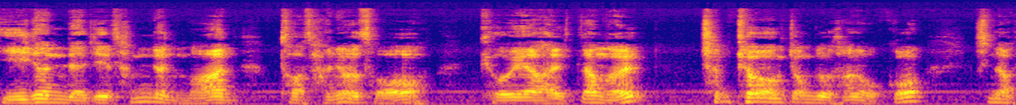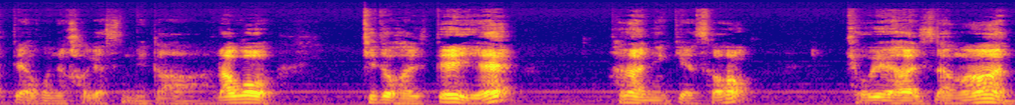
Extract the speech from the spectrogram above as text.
2년 내지 3년만 더 다녀서 교회야 할 땅을 천평 정도 사놓고 신학대학원에 가겠습니다. 라고 기도할 때에 하나님께서 교회야 할 땅은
